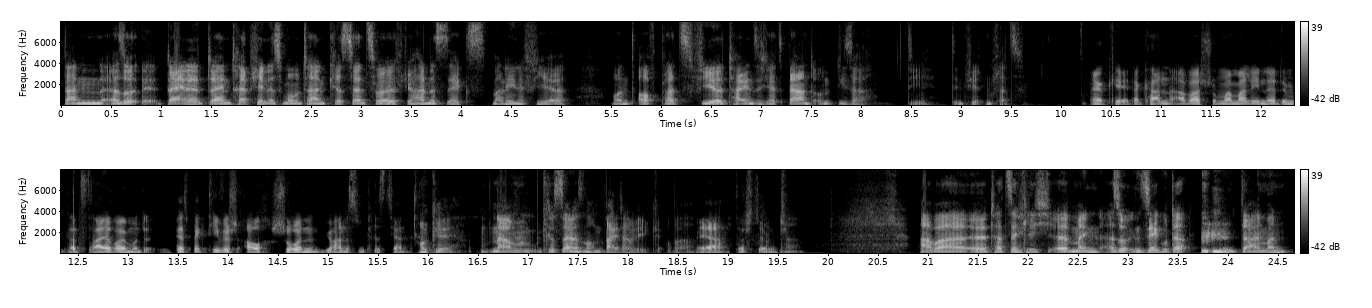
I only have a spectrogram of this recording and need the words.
dann, also äh, deine, dein Treppchen ist momentan Christian 12, Johannes 6, Marlene 4. Und auf Platz 4 teilen sich jetzt Bernd und dieser die, den vierten Platz. Okay, da kann aber schon mal Marlene den Platz 3 räumen und perspektivisch auch schon Johannes und Christian. Okay. Na, Christian ist noch ein weiter Weg, aber. Ja, das stimmt. Ja. Aber äh, tatsächlich, äh, mein, also ein sehr guter Dahlmann,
